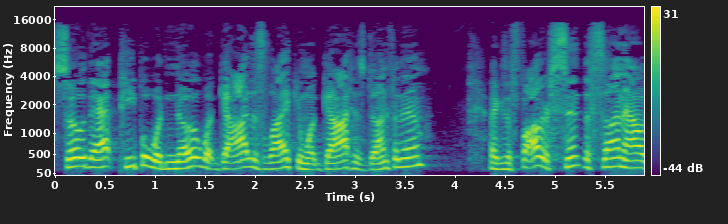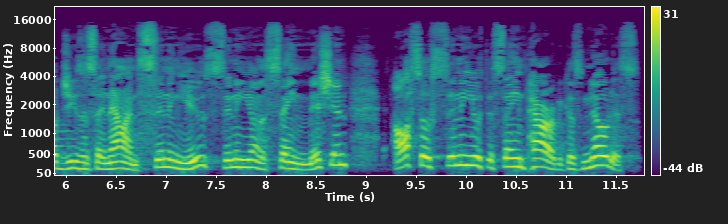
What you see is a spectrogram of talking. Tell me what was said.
so that people would know what God is like and what God has done for them. Like the Father sent the Son out, Jesus said, Now I'm sending you, sending you on the same mission, also sending you with the same power. Because notice,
